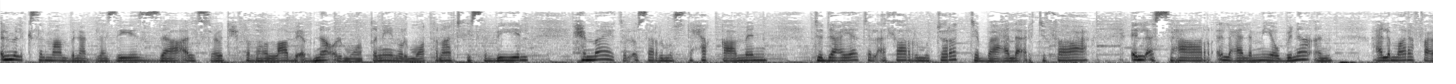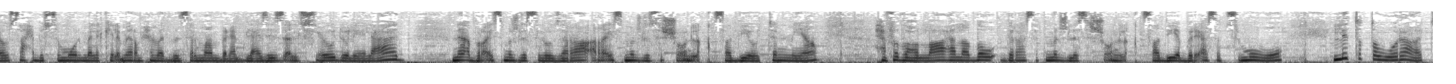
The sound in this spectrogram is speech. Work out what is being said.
الملك سلمان بن عبد العزيز ال سعود حفظه الله بأبناء المواطنين والمواطنات في سبيل حماية الأسر المستحقة من تداعيات الآثار المترتبة على ارتفاع الأسعار العالمية وبناء على ما رفعه صاحب السمو الملكي الأمير محمد بن سلمان بن عبد العزيز ال سعود ولي العهد نائب رئيس مجلس الوزراء رئيس مجلس الشؤون الاقتصادية والتنمية حفظه الله على ضوء دراسة مجلس الشؤون الاقتصادية برئاسة سموه للتطورات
